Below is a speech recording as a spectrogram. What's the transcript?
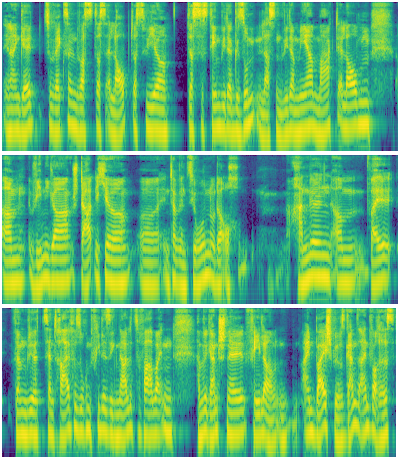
in ein Geld zu wechseln, was das erlaubt, dass wir das System wieder gesunden lassen, wieder mehr Markt erlauben, ähm, weniger staatliche äh, Interventionen oder auch Handeln, ähm, weil wenn wir zentral versuchen, viele Signale zu verarbeiten, haben wir ganz schnell Fehler. Und ein Beispiel, was ganz einfach ist,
